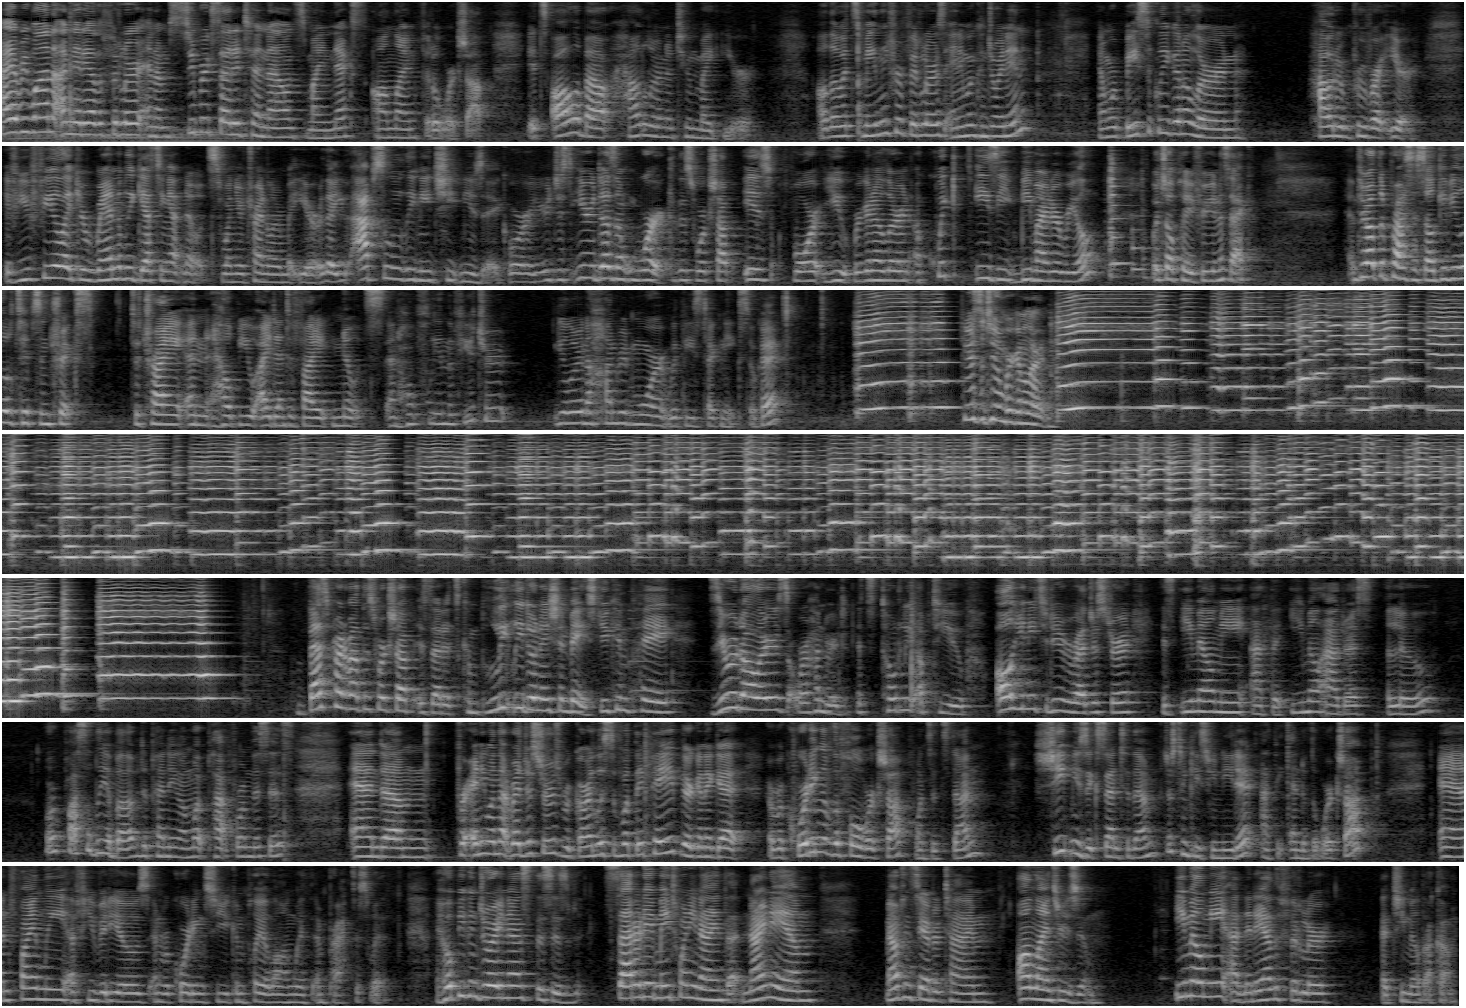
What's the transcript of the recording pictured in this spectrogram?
Hi everyone, I'm Nerea the Fiddler and I'm super excited to announce my next online fiddle workshop. It's all about how to learn a tune by ear. Although it's mainly for fiddlers, anyone can join in and we're basically gonna learn how to improve our ear. If you feel like you're randomly guessing at notes when you're trying to learn by ear, or that you absolutely need sheet music, or your just ear doesn't work, this workshop is for you. We're gonna learn a quick, easy B minor reel, which I'll play for you in a sec. And throughout the process, I'll give you little tips and tricks to try and help you identify notes. And hopefully in the future, you'll learn a hundred more with these techniques, okay? Here's the tune we're gonna learn. Best part about this workshop is that it's completely donation based. You can pay $0 or a 100 It's totally up to you. All you need to do to register is email me at the email address below or possibly above, depending on what platform this is. And um, for anyone that registers, regardless of what they pay, they're gonna get a recording of the full workshop once it's done, sheet music sent to them, just in case you need it at the end of the workshop, and finally a few videos and recordings so you can play along with and practice with. I hope you can join us. This is Saturday, May 29th at 9 a.m. Mountain Standard Time, online through Zoom. Email me at nereathefiddler at gmail.com.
